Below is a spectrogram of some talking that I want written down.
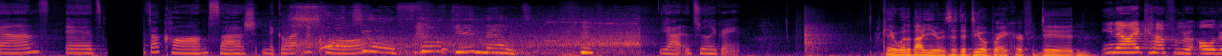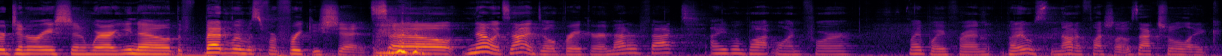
fans, it's dot com slash Nicolette Nicole. Your fucking melt. Yeah, it's really great. Okay, what about you? Is it a deal breaker for dude? You know, I come from an older generation where, you know, the bedroom is for freaky shit. So, no, it's not a deal breaker. Matter of fact, I even bought one for my boyfriend, but it was not a flashlight. It was actual like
